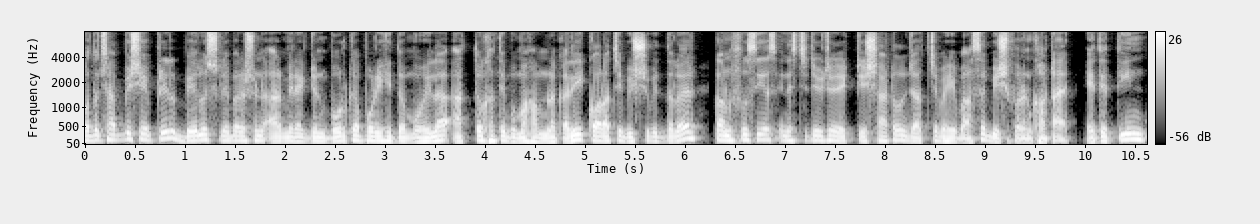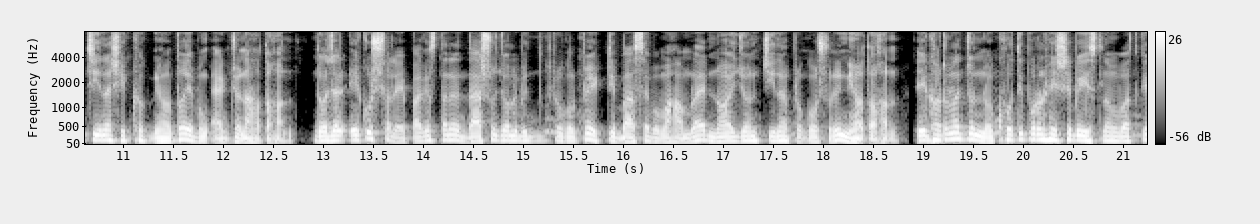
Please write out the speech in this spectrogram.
গত ছাব্বিশে এপ্রিল বেলুচ লিবারেশন আর্মির একজন বোরকা পরিহিত মহিলা আত্মঘাতী বোমা হামলাকারী করাচি বিশ্ববিদ্যালয়ের কনফুসিয়াস ইনস্টিটিউটের একটি শাটল যাত্রীবাহী বাসে বিস্ফোরণ ঘটায়। এতে তিন চীনা শিক্ষক নিহত এবং একজন আহত হন। দু হাজার একুশ সালে পাকিস্তানের দাসু জলবিদ্যুৎ প্রকল্পে একটি বাসে বোমা হামলায় নয় জন চীনা প্রকৌশলী নিহত হন। এই ঘটনার জন্য ক্ষতিপূরণ হিসেবে ইসলামাবাদকে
